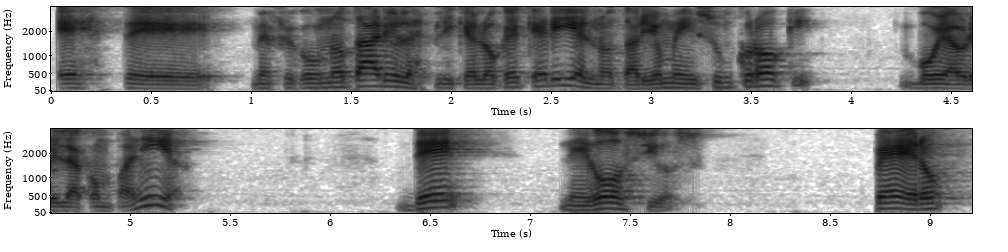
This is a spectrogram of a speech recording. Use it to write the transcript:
este, me fui con un notario, le expliqué lo que quería, el notario me hizo un croquis, voy a abrir la compañía de negocios. Pero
